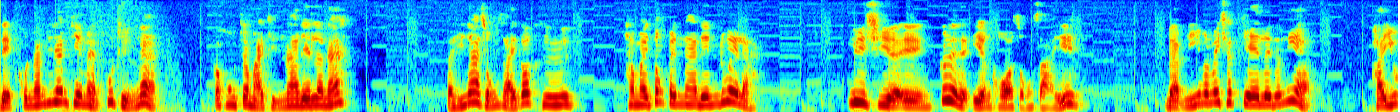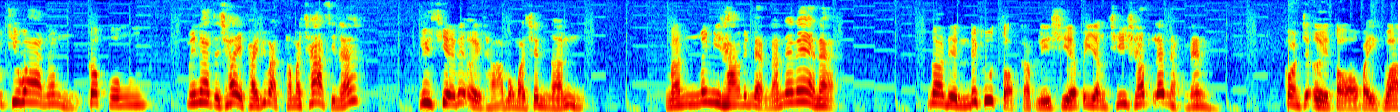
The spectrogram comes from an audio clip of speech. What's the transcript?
เด็กคนนั้นที่ท่านเทียแมทพูดถึงน่ะก็คงจะหมายถึงนาเดนแล้วนะ แต่ที่น่าสงสัยก็คือทำไมต้องเป็นนาเดนด้วยล่ะลีเชียเองก็เลยแต่เอียงคอสงสัย แบบนี้มันไม่ชัดเจนเลยนะเนี่ย พายุที่ว่านั่นก็คงไม่น่าจะใช่ภัยพิบัติธรรมชาติสินะลีเชียได้เอ่ยถามออกมาเช่นนั้น มันไม่มีทางเป็นแบบนั้นแน่ๆนะ นาเดนได้พูดตอบกับลีเชียไปอยังชี้ชัดและหนักแน่น ก่อนจะเอ่ยต่อออกไปอีกว่า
